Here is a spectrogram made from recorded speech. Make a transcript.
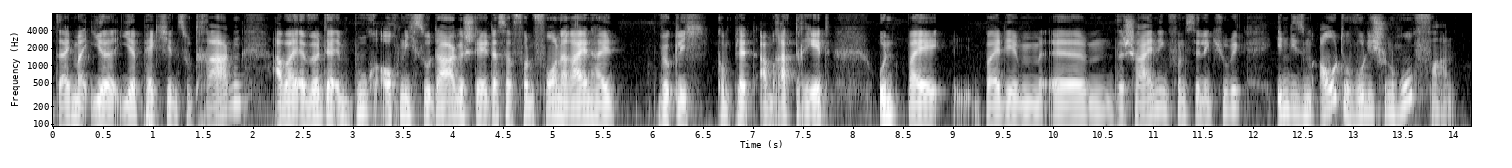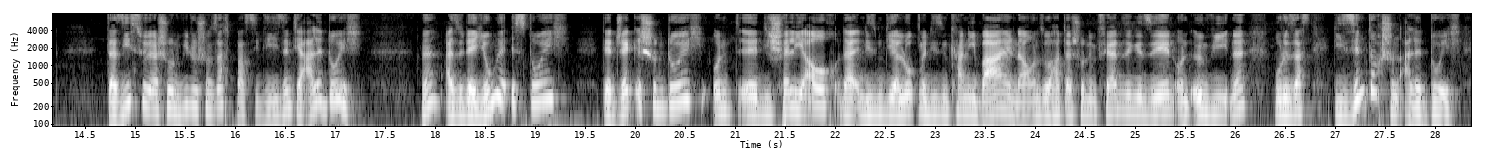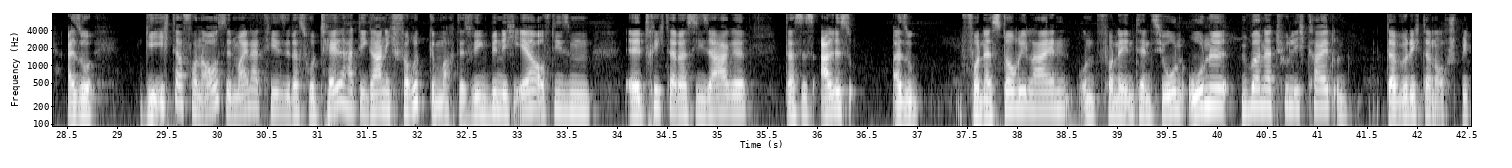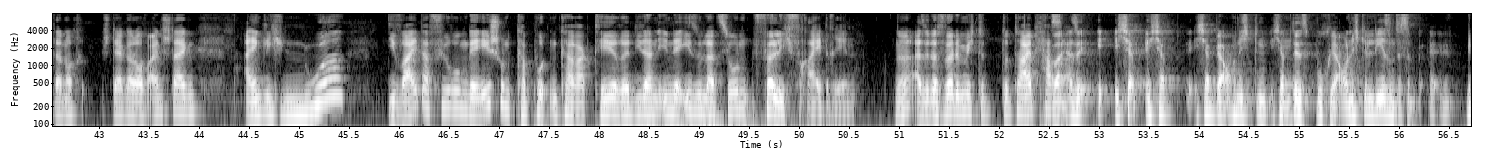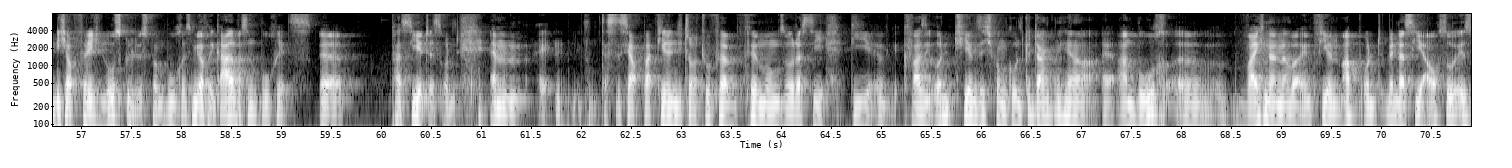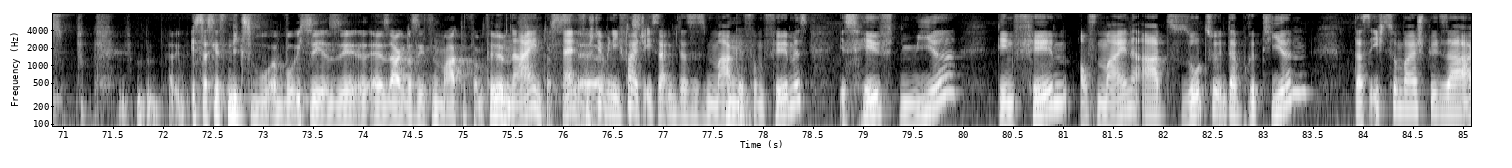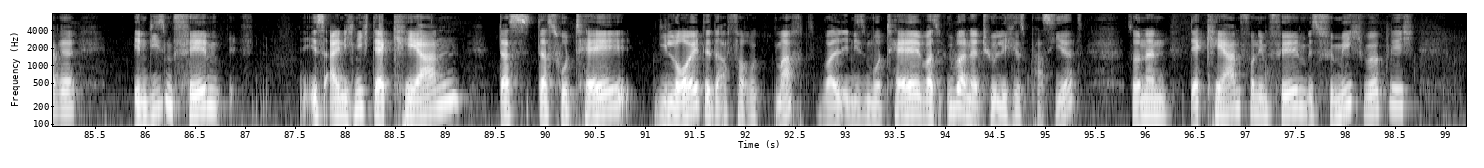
sag ich mal, ihr, ihr Päckchen zu tragen, aber er wird ja im Buch auch nicht so dargestellt, dass er von vornherein halt wirklich komplett am Rad dreht. Und bei, bei dem ähm, The Shining von Stanley Kubrick, in diesem Auto, wo die schon hochfahren, da siehst du ja schon, wie du schon sagst, Basti, die sind ja alle durch. Ne? Also der Junge ist durch, der Jack ist schon durch und äh, die Shelly auch, da in diesem Dialog mit diesen Kannibalen da und so hat er schon im Fernsehen gesehen und irgendwie, ne, wo du sagst, die sind doch schon alle durch. Also gehe ich davon aus, in meiner These, das Hotel hat die gar nicht verrückt gemacht. Deswegen bin ich eher auf diesem äh, Trichter, dass ich sage, das ist alles, also von der Storyline und von der Intention ohne Übernatürlichkeit und da würde ich dann auch später noch stärker darauf einsteigen, eigentlich nur die Weiterführung der eh schon kaputten Charaktere, die dann in der Isolation völlig freidrehen. Ne? Also das würde mich total passen. Aber also ich habe ich hab, ich hab ja auch nicht, ich habe mhm. das Buch ja auch nicht gelesen, deshalb äh, bin ich auch völlig losgelöst vom Buch. Ist mir auch egal, was ein Buch jetzt äh, passiert ist. Und ähm, das ist ja auch bei vielen Literaturverfilmungen so, dass die, die äh, quasi orientieren sich vom Grundgedanken her äh, am Buch, äh, weichen dann aber im Film ab. Und wenn das hier auch so ist, ist das jetzt nichts, wo, wo ich se, se, äh, sage, das ist jetzt ein Makel vom Film. Nein, das, nein, verstehe mich nicht falsch. Ich sage nicht, dass es ein Makel hm. vom Film ist. Es hilft mir, den Film auf meine Art so zu interpretieren, dass ich zum Beispiel sage, in diesem Film ist eigentlich nicht der Kern dass das Hotel die Leute da verrückt macht, weil in diesem Hotel was Übernatürliches passiert, sondern der Kern von dem Film ist für mich wirklich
